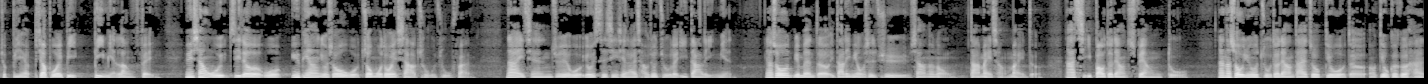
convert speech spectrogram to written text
就比较比较不会避。避免浪费，因为像我记得我，因为平常有时候我周末都会下厨煮饭。那以前就是我有一次心血来潮就煮了意大利面。那时候原本的意大利面我是去像那种大卖场卖的，那它其一包的量是非常多。那那时候因为我煮的量大概只有给我的，呃，给我哥哥和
